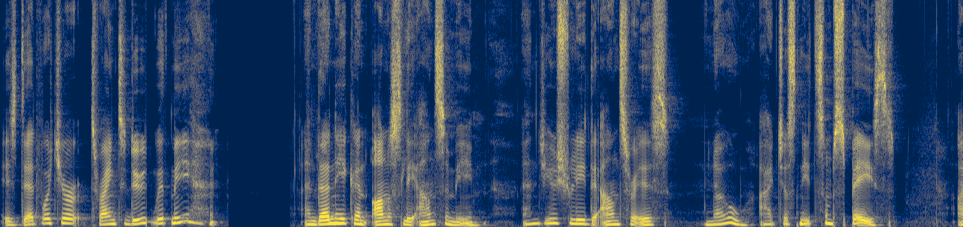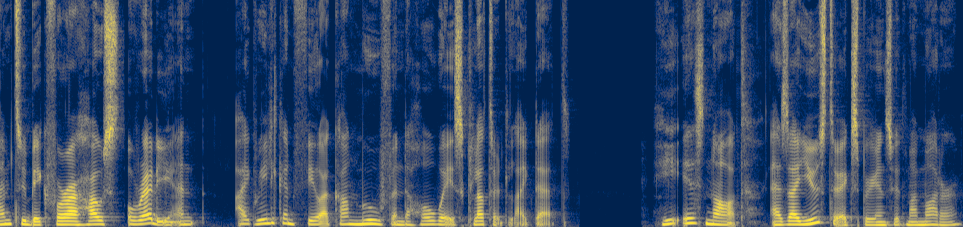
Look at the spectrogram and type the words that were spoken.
Is that what you're trying to do with me? and then he can honestly answer me. And usually the answer is, No, I just need some space. I'm too big for our house already, and I really can feel I can't move and the hallway is cluttered like that. He is not, as I used to experience with my mother,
